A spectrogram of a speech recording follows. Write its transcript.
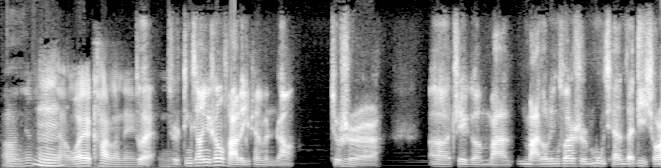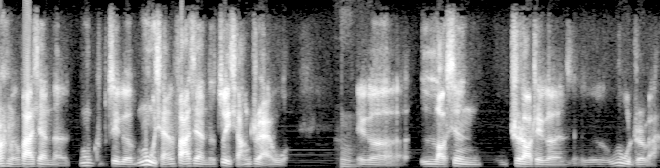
啊，您分享，我也看了那个，对，就是丁香医生发的一篇文章，就是呃，这个马马兜铃酸是目前在地球上能发现的目这个目前发现的最强致癌物。嗯。这个老信知道这个呃物质吧？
